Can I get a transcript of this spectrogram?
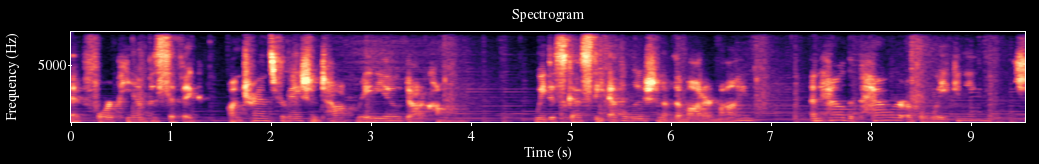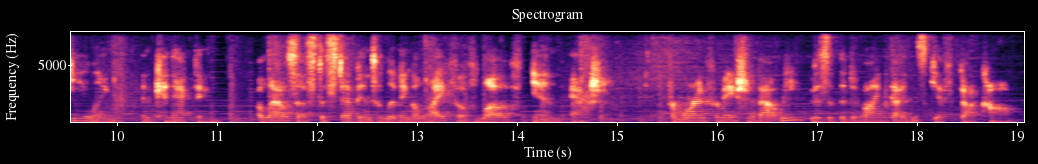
at 4 p.m. Pacific on TransformationTalkRadio.com. We discuss the evolution of the modern mind and how the power of awakening, healing, and connecting allows us to step into living a life of love in action. For more information about me, visit thedivineguidancegift.com.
